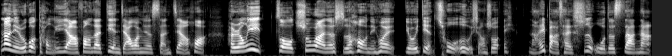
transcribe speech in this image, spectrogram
那你如果统一啊放在店家外面的伞架的话，很容易走出来的时候，你会有一点错愕，想说诶，哪一把才是我的伞呐？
